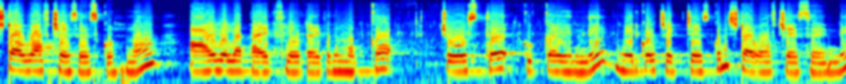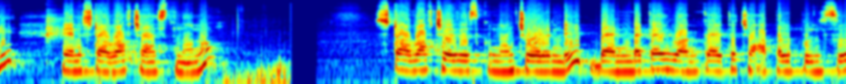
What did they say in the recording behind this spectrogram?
స్టవ్ ఆఫ్ చేసేసుకుంటున్నా. ఆయిల్ ఇలా పైకి ఫ్లోట్ అయిపోయింది. ముక్క చూస్తే కుక్ అయింది. మీరు కూడా చెక్ చేసుకొని స్టవ్ ఆఫ్ చేసేయండి. నేను స్టవ్ ఆఫ్ చేస్తున్నాను. స్టవ్ ఆఫ్ చేసేసుకున్నాను. చూడండి బెండకాయ వంకాయతో చేపల పులుసు.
